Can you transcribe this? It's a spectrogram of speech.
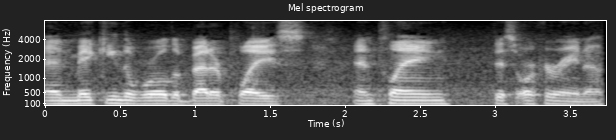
and making the world a better place and playing this ocarina.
